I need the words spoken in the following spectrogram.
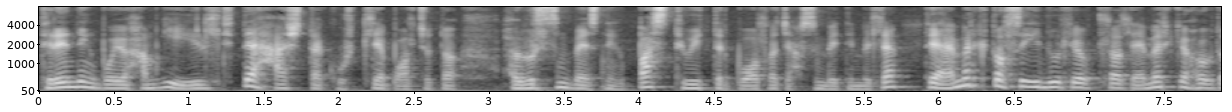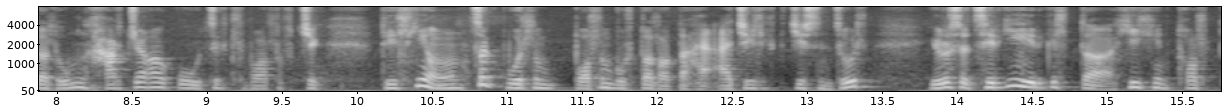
трендинг буюу хамгийн эрэлттэй хаштаг хүртлэе болж одоо хувирсан байсныг бас Twitter буулгаж авсан байт юм байна. Тэгээ Америкт болсон энэ үйл явдал бол Америкийн хувьд бол өмнө харж байгаагүй үзэгдэл боловч дэлхийн унцаг бүлэн булан бүрт бол одоо ажиглагдчихсэн зүйл. Ерөөсө цэргийн эргэлт хийхин тулд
